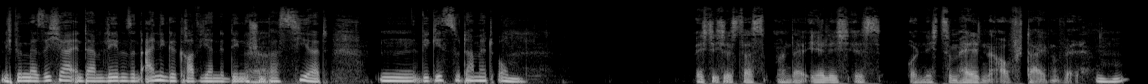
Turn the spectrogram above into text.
Und ich bin mir sicher, in deinem Leben sind einige gravierende Dinge ja. schon passiert. Hm, wie gehst du damit um? Wichtig ist, dass man da ehrlich ist und nicht zum Helden aufsteigen will. Mhm.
